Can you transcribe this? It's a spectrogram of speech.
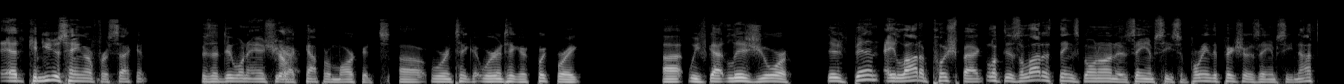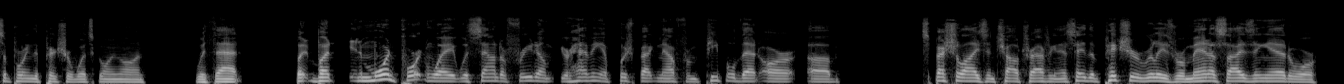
Ed, can you just hang on for a second? Because I do want to ask you sure. about capital markets. Uh, we're gonna take a, we're gonna take a quick break. Uh, we've got Liz Yore there's been a lot of pushback. Look, there's a lot of things going on as AMC supporting the picture, as AMC not supporting the picture. What's going on with that? But but in a more important way, with Sound of Freedom, you're having a pushback now from people that are uh, specialized in child trafficking. They say the picture really is romanticizing it or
